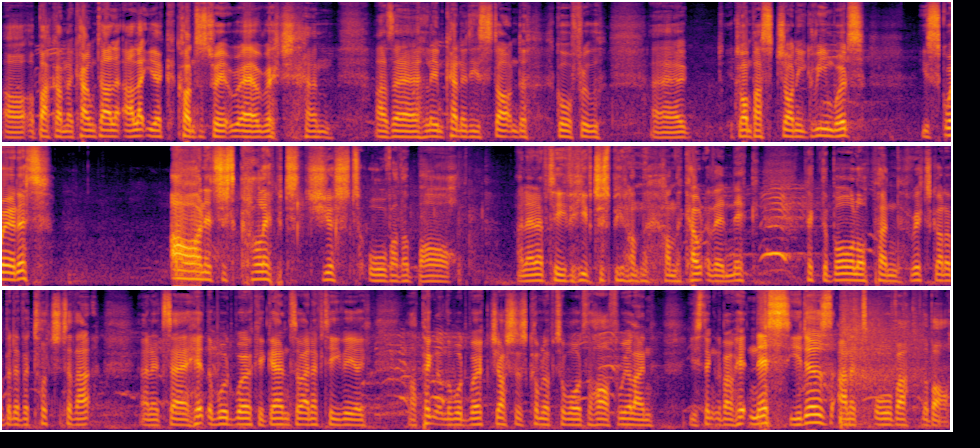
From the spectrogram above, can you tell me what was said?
are back on the count. I'll, I'll let you concentrate, uh, Rich, um, as uh, Liam Kennedy's starting to go through. Uh, gone past Johnny Greenwood, he squared it. Oh, and it's just clipped just over the bar. And NFTV have just been on the on the counter there. Nick picked the ball up, and Rich got a bit of a touch to that, and it's uh, hit the woodwork again. So NFTV are picking up the woodwork. Josh is coming up towards the halfway line. He's thinking about hitting this. He does, and it's over the bar.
